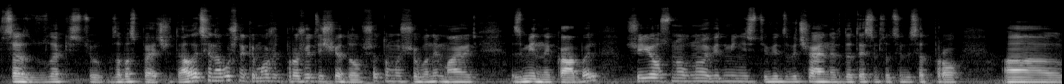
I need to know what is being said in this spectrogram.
все з легкістю забезпечити. Але ці навушники можуть прожити ще довше, тому що вони мають змінний кабель, що є основною відмінністю від звичайних DT770 Pro, а,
